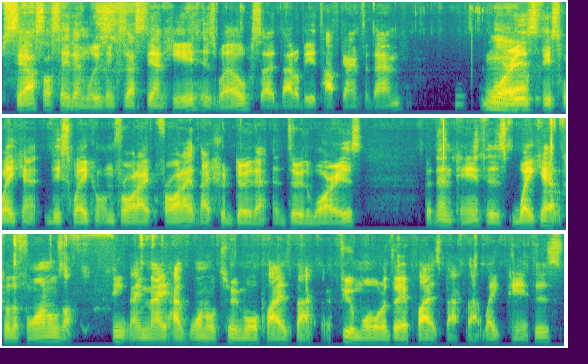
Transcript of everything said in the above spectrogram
South, I'll see them losing because that's down here as well. So that'll be a tough game for them. Yeah. Warriors this weekend, this week on Friday, Friday they should do that, do the Warriors. But then Panthers week out for the finals. I think they may have one or two more players back, a few more of their players back that week. Panthers.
